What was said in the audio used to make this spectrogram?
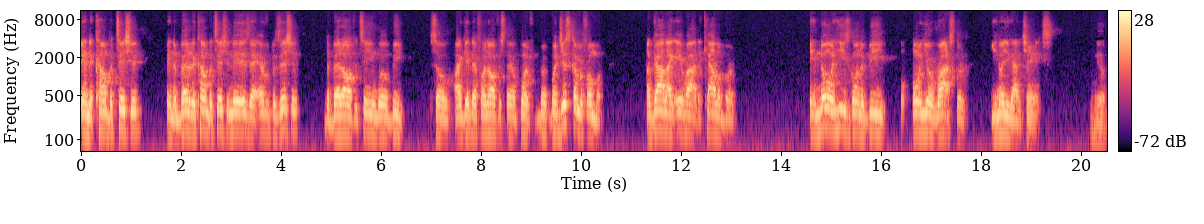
and the competition. And the better the competition is at every position, the better off the team will be. So I get that front office standpoint, but but just coming from a, a guy like A Rod, the caliber, and knowing he's going to be on your roster, you know you got a chance. Yep.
